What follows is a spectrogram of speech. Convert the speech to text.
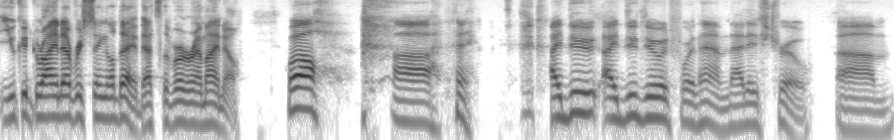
you could grind every single day. That's the Verderame I know. Well, uh, I do, I do do it for them. That is true. Um,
